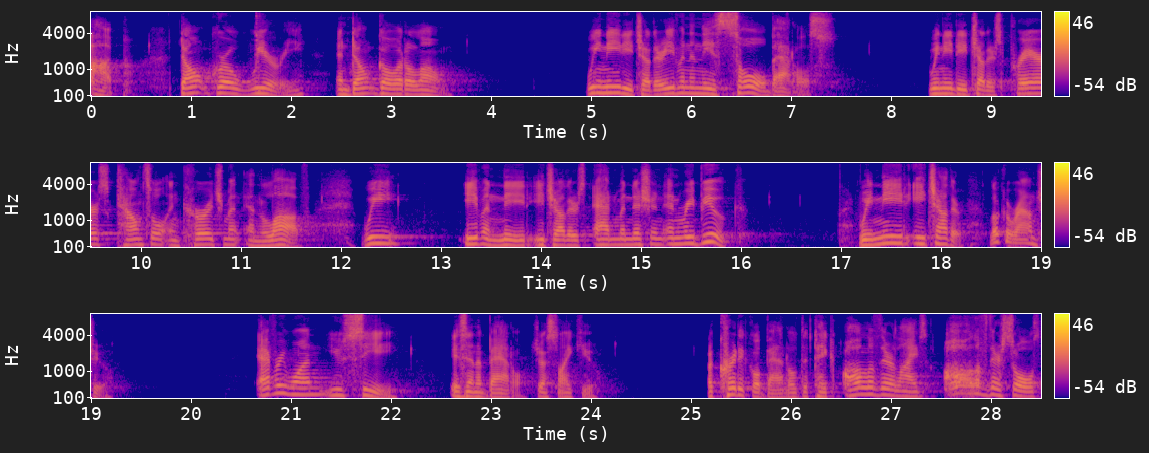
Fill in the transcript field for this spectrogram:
up. Don't grow weary, and don't go it alone. We need each other, even in these soul battles. We need each other's prayers, counsel, encouragement, and love. We even need each other's admonition and rebuke. We need each other. Look around you. Everyone you see is in a battle, just like you. A critical battle to take all of their lives, all of their souls,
